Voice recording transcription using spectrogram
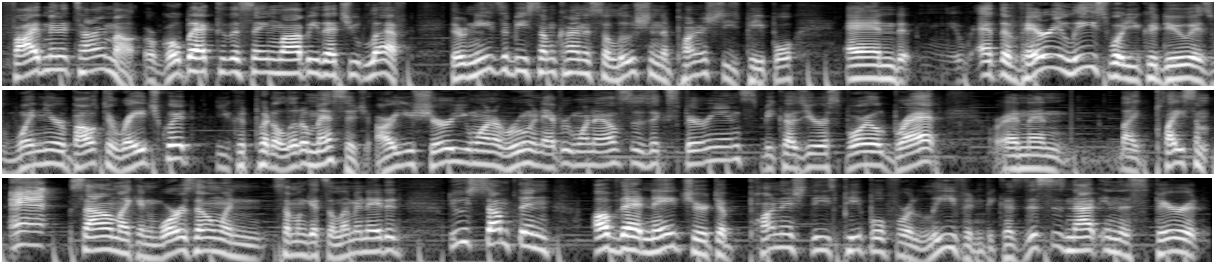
five minute timeout or go back to the same lobby that you left. There needs to be some kind of solution to punish these people. And at the very least, what you could do is when you're about to rage quit, you could put a little message. Are you sure you want to ruin everyone else's experience because you're a spoiled brat? And then like play some eh sound like in Warzone when someone gets eliminated. Do something of that nature to punish these people for leaving because this is not in the spirit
